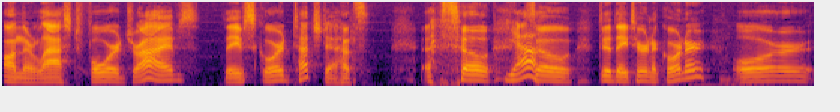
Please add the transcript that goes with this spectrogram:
on their last four drives, they've scored touchdowns. so Yeah. So did they turn a corner, or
